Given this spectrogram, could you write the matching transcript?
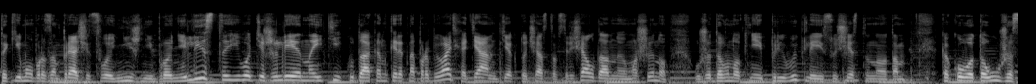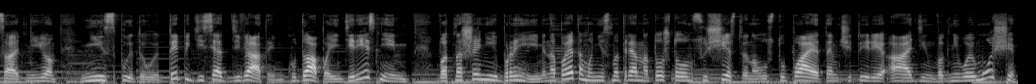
таким образом прячет свой нижний бронелист. Его тяжелее найти, куда конкретно пробивать. Хотя те, кто часто встречал данную машину, уже давно к ней привыкли и существенного там какого-то ужаса от нее не испытывают. Т-59 куда поинтереснее в отношении брони. Именно поэтому, несмотря на то, что он существенно уступает М4А1 в огневой мощи,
